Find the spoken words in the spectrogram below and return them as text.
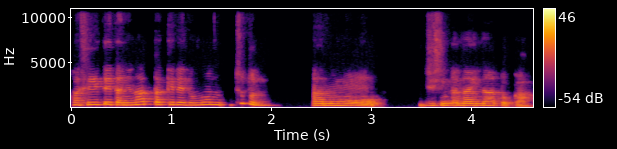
ァシリテーターになったけれども、ちょっと、あの、自信がないなとか、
